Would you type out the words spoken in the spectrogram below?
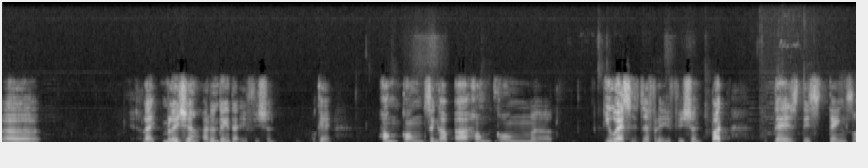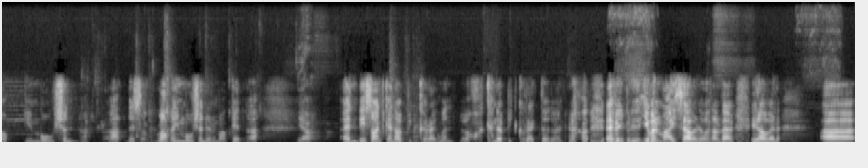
uh, like Malaysia, I don't think that efficient. Okay, Hong Kong, Singapore, uh, Hong Kong, uh, US is definitely efficient, but there's these things of emotion. Uh, uh, there's a lot of emotion in the market. Uh, Yeah. and this one cannot be correct one. You know, cannot be corrected one. Everybody, even myself, you know, sometimes you know when uh,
